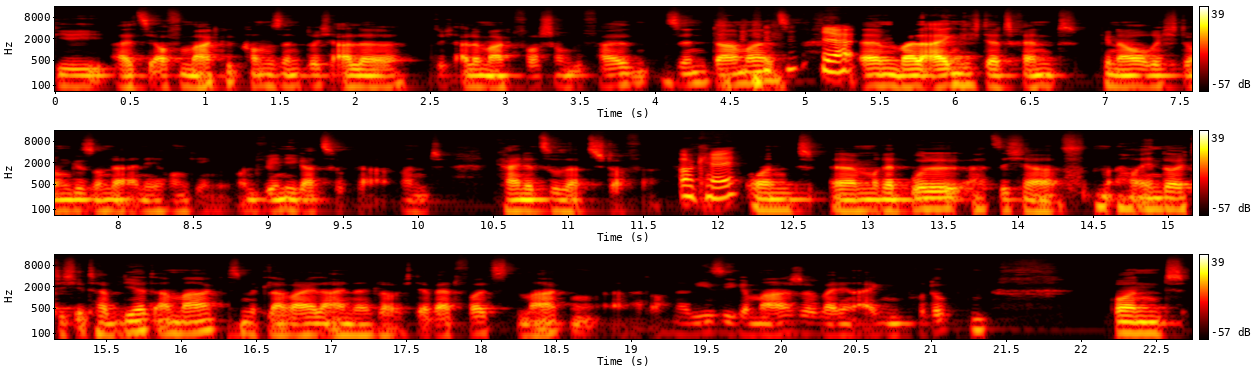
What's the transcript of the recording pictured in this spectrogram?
die, als sie auf den Markt gekommen sind, durch alle, durch alle Marktforschung gefallen sind damals, ja. ähm, weil eigentlich der Trend genau Richtung gesunde Ernährung ging und weniger Zucker und keine Zusatzstoffe. Okay. Und ähm, Red Bull hat sich ja eindeutig etabliert am Markt, ist mittlerweile eine, glaube ich, der wertvollsten Marken, hat auch eine riesige Marge bei den eigenen Produkten. Und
